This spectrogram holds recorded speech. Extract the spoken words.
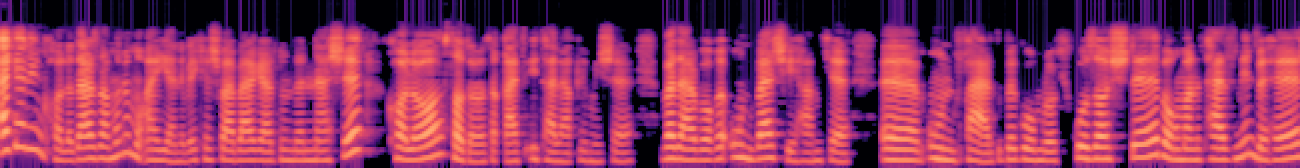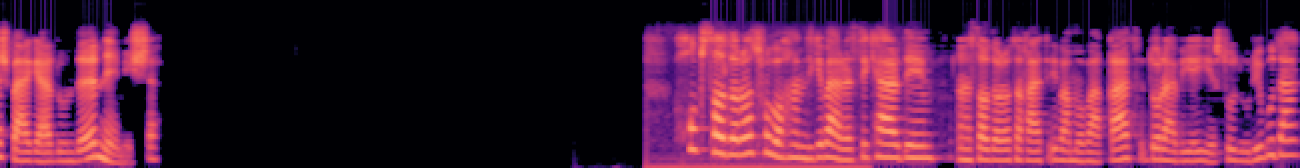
اگر این کالا در زمان معینی به کشور برگردونده نشه کالا صادرات قطعی تلقی میشه و در واقع اون وچی هم که اون فرد به گمرک گذاشته به عنوان تضمین بهش برگردونده نمیشه. خب صادرات رو با همدیگه بررسی کردیم. صادرات قطعی و موقت دو رویه صدوری بودند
